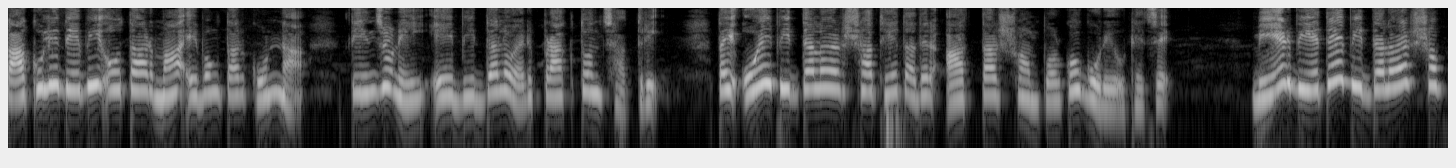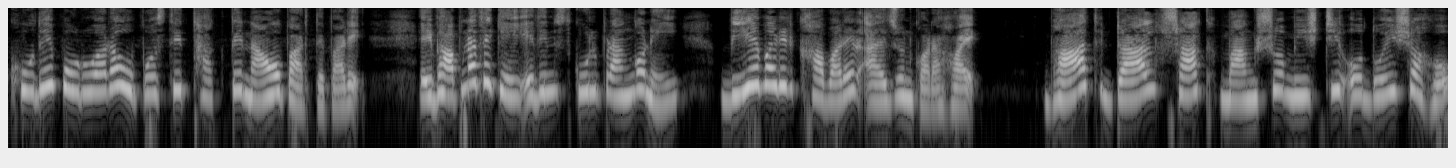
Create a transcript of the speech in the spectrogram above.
কাকুলি দেবী ও তার মা এবং তার কন্যা তিনজনেই এই বিদ্যালয়ের প্রাক্তন ছাত্রী। তাই ওই বিদ্যালয়ের সাথে তাদের আত্মার সম্পর্ক গড়ে উঠেছে। মেয়ের বিয়েতে বিদ্যালয়ের সব ক্ষুদে পড়ুয়ারা উপস্থিত থাকতে নাও পারতে পারে। এই ভাবনা থেকেই এদিন স্কুল প্রাঙ্গণেই বিয়ে বাড়ির খাবারের আয়োজন করা হয়। ভাত, ডাল, শাক, মাংস, মিষ্টি ও দই সহ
